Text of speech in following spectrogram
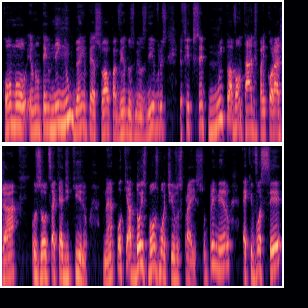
Como eu não tenho nenhum ganho pessoal com a venda dos meus livros, eu fico sempre muito à vontade para encorajar os outros a que adquiram, né? Porque há dois bons motivos para isso. O primeiro é que você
